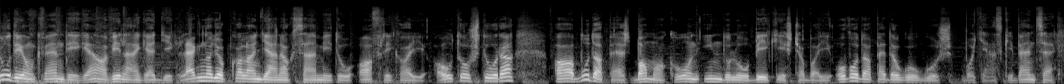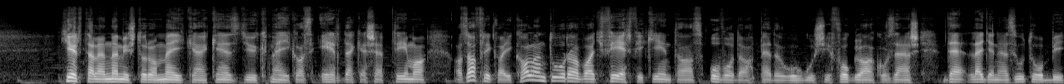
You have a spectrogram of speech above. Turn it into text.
Stúdiónk vendége a világ egyik legnagyobb kalandjának számító afrikai autóstúra, a Budapest Bamakón induló Békés Csabai óvodapedagógus Botyánszki Bence. Hirtelen nem is tudom, melyikkel kezdjük, melyik az érdekesebb téma, az afrikai kalantúra vagy férfiként az óvoda pedagógusi foglalkozás, de legyen ez utóbbi.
